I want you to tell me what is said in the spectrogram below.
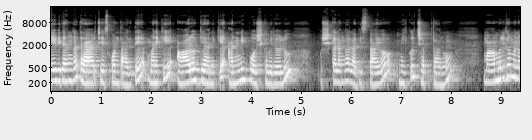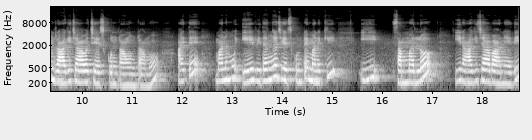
ఏ విధంగా తయారు చేసుకొని తాగితే మనకి ఆరోగ్యానికి అన్ని పోషక విలువలు పుష్కలంగా లభిస్తాయో మీకు చెప్తాను. మామూలుగా మనం రాగి జావ చేసుకుంటా ఉంటాము. అయితే మనము ఏ విధంగా చేసుకుంటే మనకి ఈ సమ్మర్లో ఈ రాగి జావ అనేది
